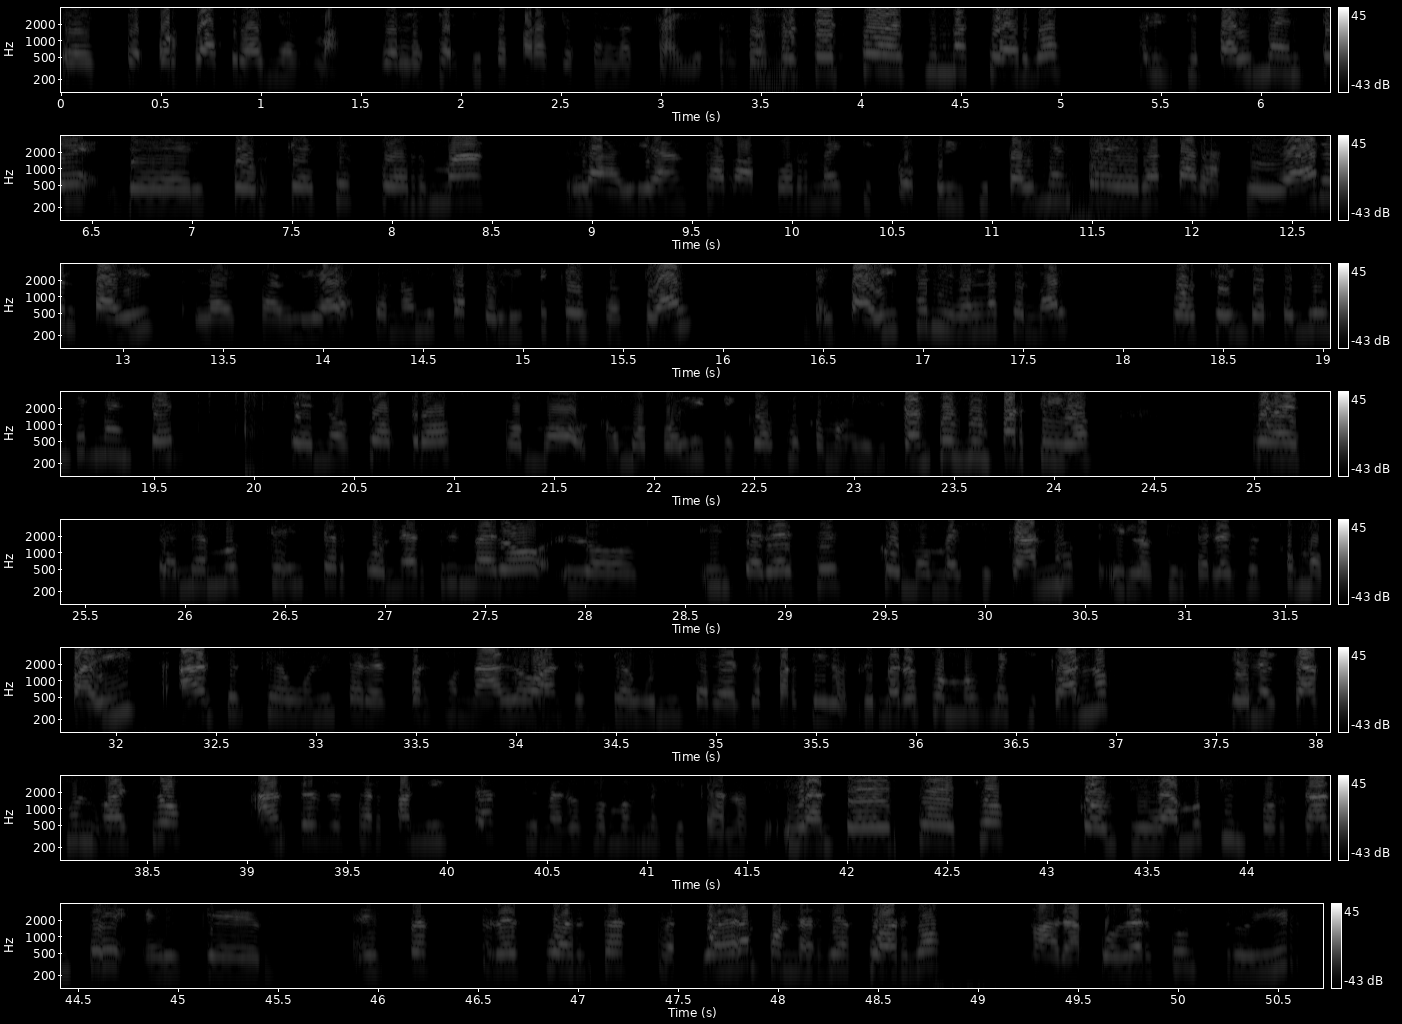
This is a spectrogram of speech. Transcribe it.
este, por cuatro años más del ejército para que estén en las calles. Entonces esto es un acuerdo principalmente del por qué se forma la alianza Va por México. Principalmente era para cuidar el país, la estabilidad económica, política y social del país a nivel nacional, porque independientemente que nosotros como, como políticos o como militantes de un partido, pues tenemos que interponer primero los intereses como mexicanos y los intereses como país antes que un interés personal o antes que un interés de partido. Primero somos mexicanos y en el caso nuestro, antes de ser panistas, primero somos mexicanos. Y ante este hecho, consideramos importante el que estas tres fuerzas se puedan poner de acuerdo para poder construir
